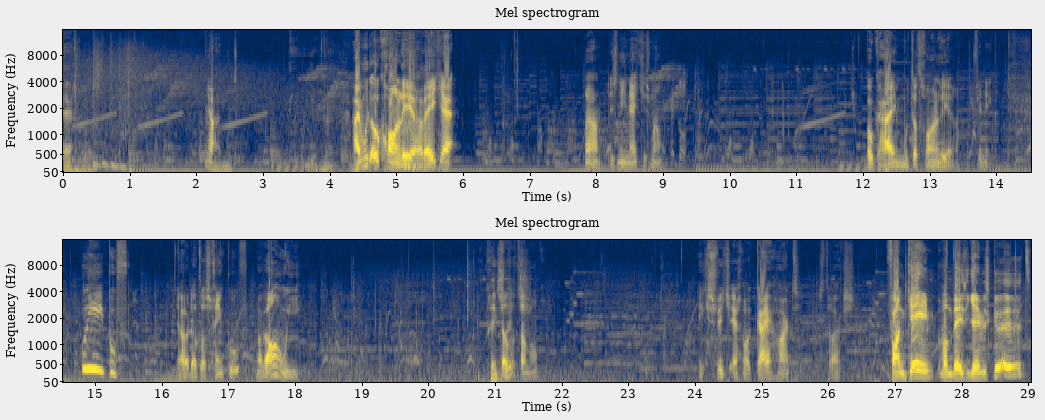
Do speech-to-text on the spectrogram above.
Echt hoor. Ja. Hij moet... Hij moet ook gewoon leren, weet je. Ja, is niet netjes, man. Ook hij moet dat gewoon leren, vind ik. Oei, poef. Oh, dat was geen poef, maar wel een oei. Geen Telt het dan nog? Ik switch echt wel keihard straks. Van game, want deze game is kut.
